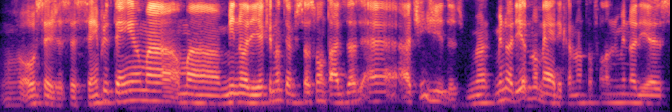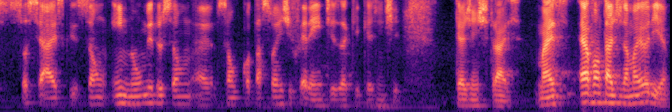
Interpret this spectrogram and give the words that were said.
Ou seja, você sempre tem uma, uma minoria que não teve suas vontades é, atingidas. Minoria numérica, não estou falando minorias sociais, que são em números, são, é, são cotações diferentes aqui que a, gente, que a gente traz. Mas é a vontade da maioria.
